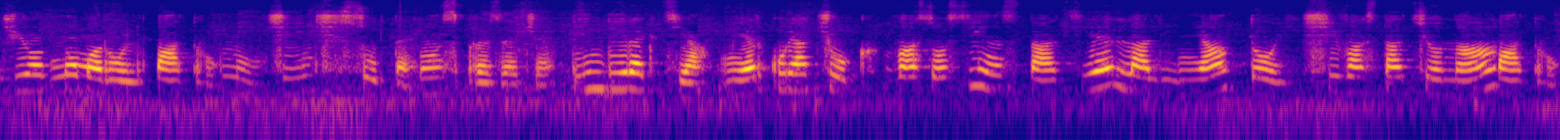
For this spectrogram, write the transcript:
Regio numărul 4511 din direcția Miercurea Ciuc va sosi în stație la linia 2 și va staționa 4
